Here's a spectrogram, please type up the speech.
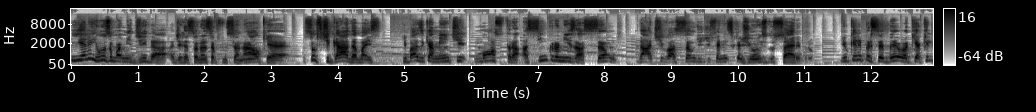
E ele usa uma medida de ressonância funcional que é sofisticada, mas que basicamente mostra a sincronização da ativação de diferentes regiões do cérebro. E o que ele percebeu é que aquele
